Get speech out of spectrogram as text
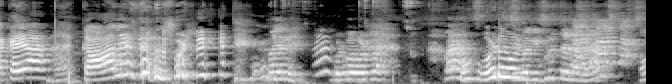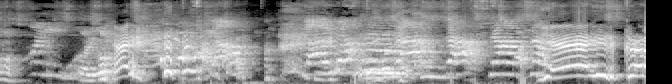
ಅಕ್ಕಯ್ಯ ಕಾಲು ಹಿಡ್ದು ಎಳ್ಸ್ಬಿಟ್ರೆ ಓಡು. ಏ ಹಿಡ್ಕೊಳ.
